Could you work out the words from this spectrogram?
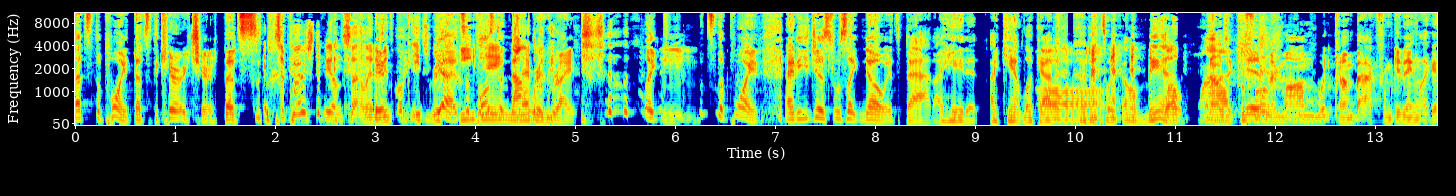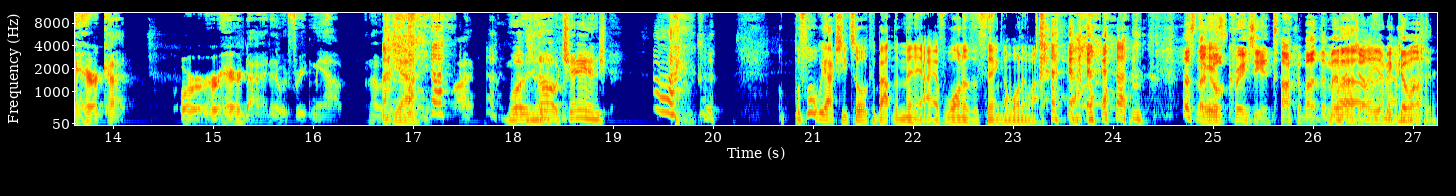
that's the point that's the character that's It's supposed to be unsettling. I mean, It's- look, he's yeah it's supposed to not and look right like Mm. that's the point. point, and he just was like no it's bad I hate it I can't look at it, and it's Oh. like oh man Well, When I was a kid, my mom would come back from getting like a haircut or her hair dyed, and it would freak me out. And I was Yeah. five. What? No, change. before we actually talk about the minute, I have one other thing I want to ask. Let's not go Is- crazy and talk about the minute, Well, Jon. I you mean, know. come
